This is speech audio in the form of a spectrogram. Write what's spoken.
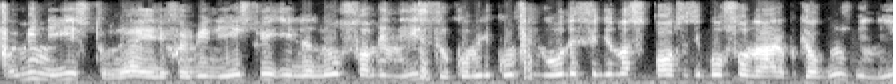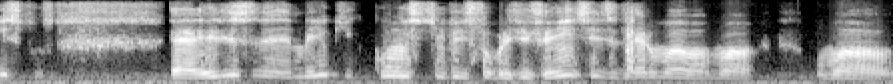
Foi ministro, né? Ele foi ministro e não só ministro, como ele continuou defendendo as pautas de Bolsonaro, porque alguns ministros, é, eles é, meio que com o instinto de sobrevivência, eles deram uma, uma uma,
